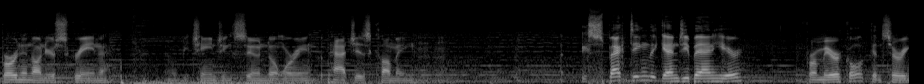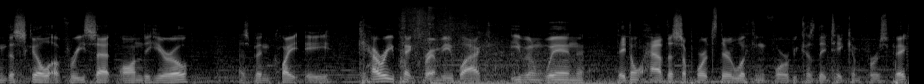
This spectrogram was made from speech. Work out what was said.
burden on your screen. It'll be changing soon. Don't worry. The patch is coming. Mm -hmm. Expecting the Genji ban here from Miracle, considering the skill of reset on the hero has been quite a carry pick for MV Black, even when they don't have the supports they're looking for because they take him first pick.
